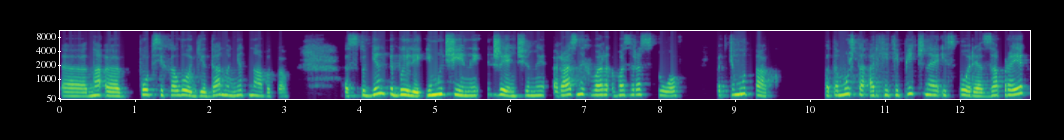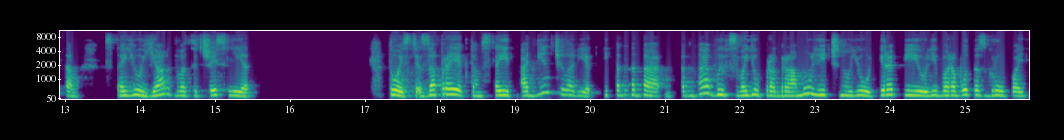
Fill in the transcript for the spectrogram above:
э, на, э, по психологии, да, но нет навыков. Студенты были и мужчины, и женщины разных возрастов. Почему так? Потому что архетипичная история. За проектом стою я в 26 лет. То есть за проектом стоит один человек, и тогда, тогда вы в свою программу, личную терапию, либо работа с группой,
